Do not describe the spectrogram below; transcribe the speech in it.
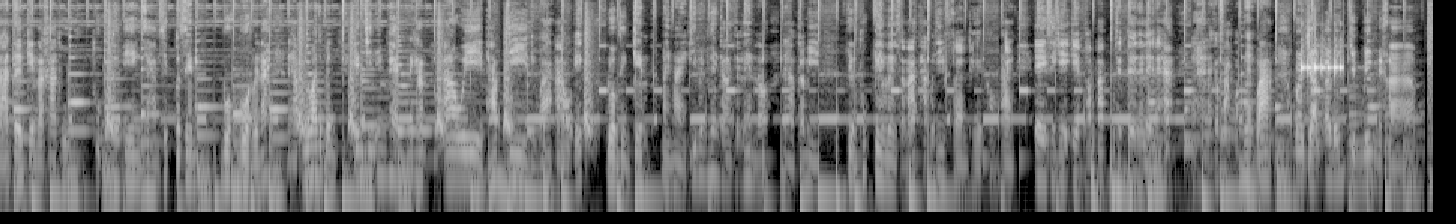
ร้านเติมเกมราคาถูก ถูกกว่าตัวเอง 30%บวกบวกเลยนะนะครับ ไม่ว่าจะเป็น Genshin Impact นะครับ RV PUBG หรือว่า RX รวมถึงเกมใหม่ๆ ที่เพื่อนๆกำลังจะเล่นเนาะนะครับ ก็มีเกือบทุกเกมเลยสามารถทักไปที่แฟนเพจของทาง ACK Game Top Up Center ได้เลยนะฮะแล้วก็ฝากบอกด้วยว่ามาจากอาเล้งกิมมิ่งนะครับ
